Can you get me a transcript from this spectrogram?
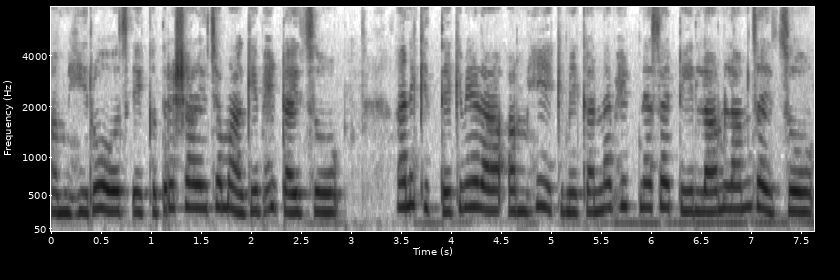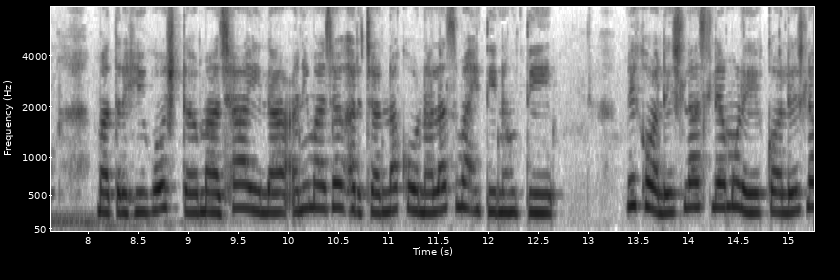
आम्ही रोज एकत्र शाळेच्या मागे भेटायचो. आणि कित्येक वेळा आम्ही एकमेकांना भेटण्यासाठी लांब लांब जायचो. मात्र ही गोष्ट माझ्या आईला आणि माझ्या घरच्यांना कोणालाच माहिती नव्हती. मी कॉलेजला असल्यामुळे कॉलेजला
